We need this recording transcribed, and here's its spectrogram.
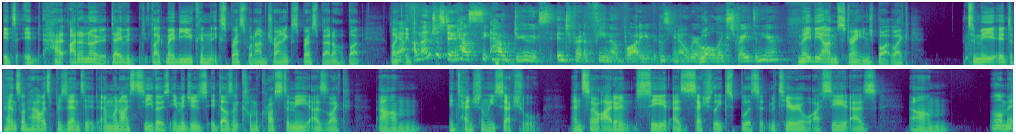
it's it ha- I don't know, David. Like maybe you can express what I'm trying to express better, but like yeah, I'm interested in how how dudes interpret a female body because you know we're Well- all like straight in here. maybe I'm strange, but like to me, it depends on how it's presented. And when I see those images, it doesn't come across to me as like um, intentionally sexual. And so I don't see it as sexually explicit material. I see it as, um, well, ma-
